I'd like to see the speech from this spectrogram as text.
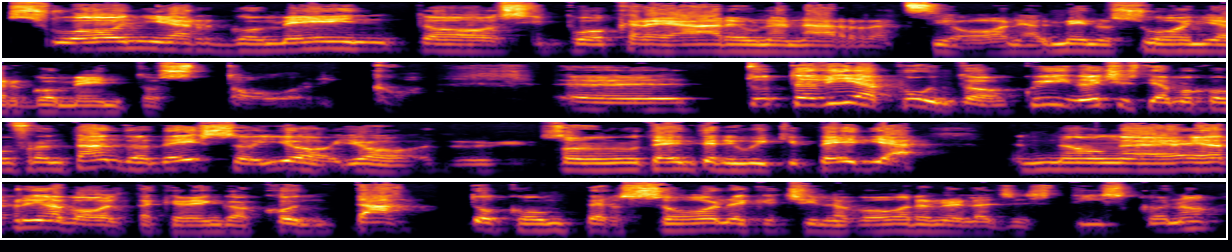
su ogni argomento si può creare una narrazione, almeno su ogni argomento storico. Eh, tuttavia, appunto, qui noi ci stiamo confrontando adesso. Io, io sono un utente di Wikipedia, non, è la prima volta che vengo a contatto con persone che ci lavorano e la gestiscono.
